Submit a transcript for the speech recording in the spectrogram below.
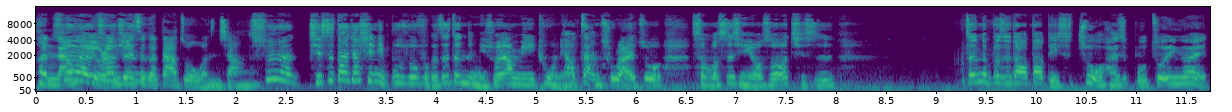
很难会有人对这个大做文章。虽然其实大家心里不舒服，可是真的你说要 me too，你要站出来做什么事情，有时候其实真的不知道到底是做还是不做，因为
